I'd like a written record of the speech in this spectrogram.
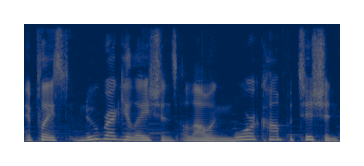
It placed new regulations allowing more competition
